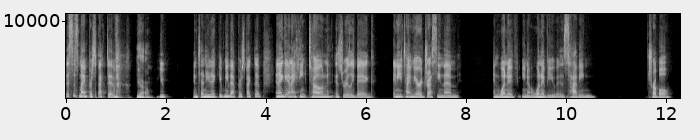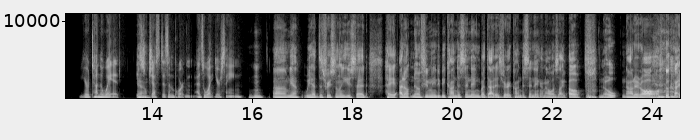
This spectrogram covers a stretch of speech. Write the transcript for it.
This is my perspective. Yeah. you intending to give me that perspective? And again, I think tone is really big. Anytime you're addressing them and one of, you know, one of you is having trouble, your tone, the way it is Yeah. just as important as what you're saying. Um, yeah, we had this recently. You said, Hey, I don't know if you mean to be condescending, but that is very condescending. And I was like, Oh, no, not at all. I,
